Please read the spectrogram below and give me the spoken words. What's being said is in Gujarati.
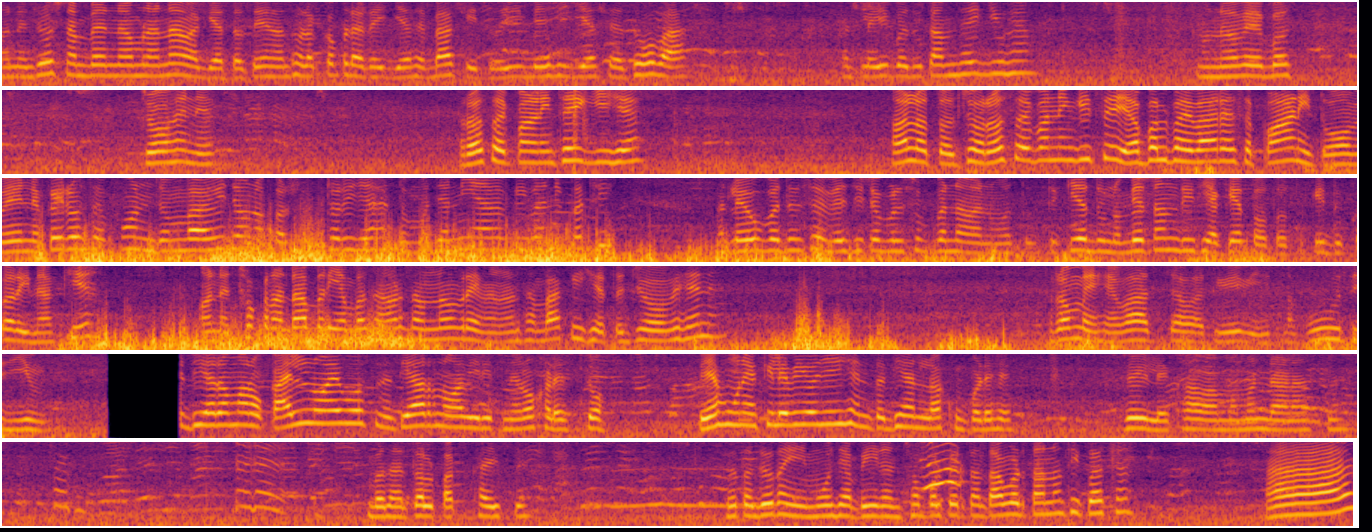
અને જોશનાબેન હમણાં નાવા ગયા હતા તેના થોડા કપડાં રહી ગયા છે. બાકી તો એ બેસી ગયા છે ધોવા. એટલે એ બધું કામ થઈ ગયું હે અને હવે બસ જો હે ને રસોઈ પાણી થઈ ગઈ છે. હાલો, તો જો રસોઈ બની ગઈ છે અભલભાઈ વારે છે પાણી, તો હવે એને કર્યો છે ફોન જમવા આવી જાવ, નકર સૂપ ઠરી જાય, તો મજા નહીં આવે પીવાની પછી. એટલે એવું બધું છે વેજીટેબલ સૂપ બનાવવાનું હતું. તે કીધું ને બે ત્રણ દીથી કહેતો હતો, તો કીધું કરી નાખીએ. અને છોકરા ડાબરિયા બધા અડધા નવરાવ્યા અડધા બાકી છે, તો જો હવે હે ને, રમે હે, વાત જવા એવી રીતના ભૂત જીવ. ઢિયાર અમારો કાલનો આવ્યો છે ને, ત્યારનો આવી રીતને રોખડે જો. ભેહું ને ખીલેવીઓ જઈ જઈએ ને, તો ધ્યાન રાખવું પડે છે જોઈ લે ખાવામાં મંડાણા છે બધા તલપાક ખાય છે. જોતા જોતા અહીં મોજા પહેરીને છોપલ પહેરતા તો આવડતા નથી પાછા. હા?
